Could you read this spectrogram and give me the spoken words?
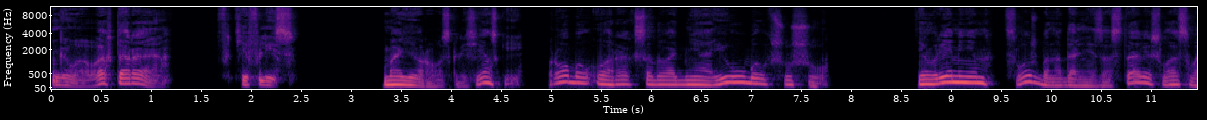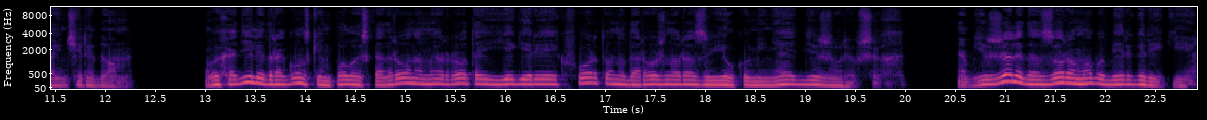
Глава вторая. В Тифлис. Майор Воскресенский пробыл у Аракса два дня и убыл в Шушу. Тем временем служба на дальней заставе шла своим чередом. Выходили драгунским полуэскадроном и ротой егерей к форту на дорожную развилку, меняя дежуривших. Объезжали дозором оба берега реки.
